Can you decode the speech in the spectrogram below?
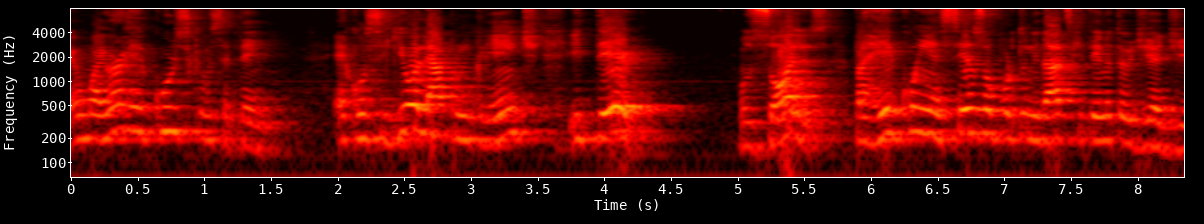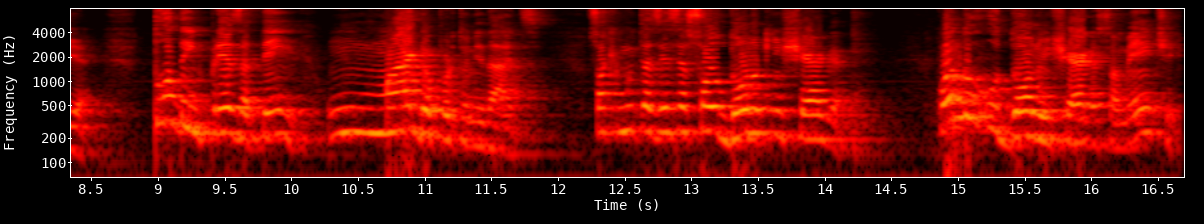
é o maior recurso que você tem é conseguir olhar para um cliente e ter os olhos para reconhecer as oportunidades que tem no teu dia a dia. Toda empresa tem um mar de oportunidades. Só que muitas vezes é só o dono que enxerga. Quando o dono enxerga somente,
